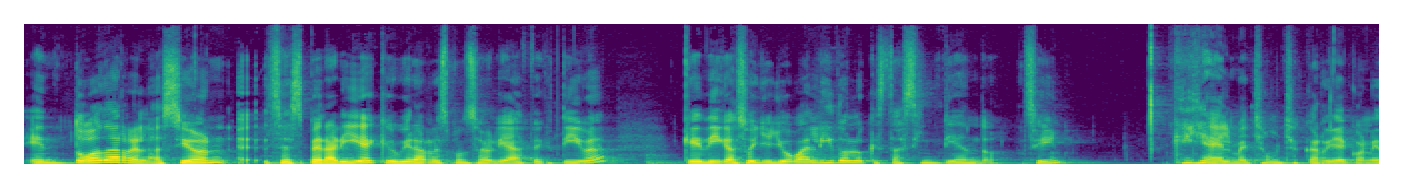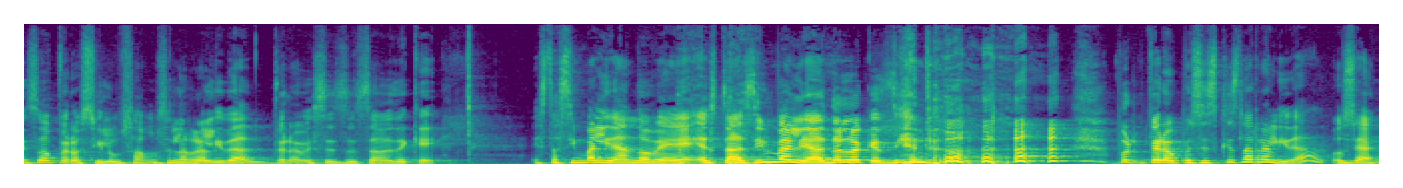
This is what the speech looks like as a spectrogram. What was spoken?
en toda relación eh, se esperaría que hubiera responsabilidad afectiva que digas, oye, yo valido lo que estás sintiendo, ¿sí? Que ya él me echa mucha carrilla con eso, pero sí lo usamos en la realidad, pero a veces se sabe de que estás invalidándome, ¿eh? estás invalidando lo que siento. pero pues es que es la realidad, o sea,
